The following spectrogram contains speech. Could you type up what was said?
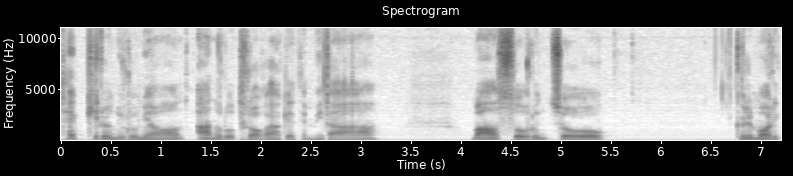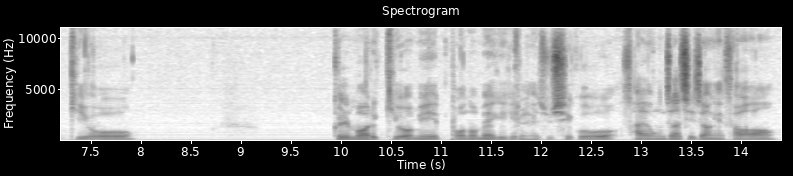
탭 키를 누르면 안으로 들어가게 됩니다. 마우스 오른쪽 글머리 기호 글머리 기호 및 번호 매기기를 해주시고 사용자 지정에서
